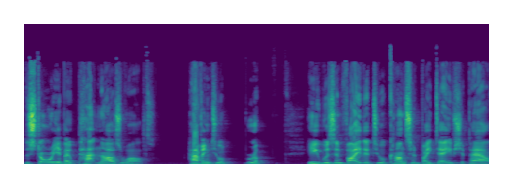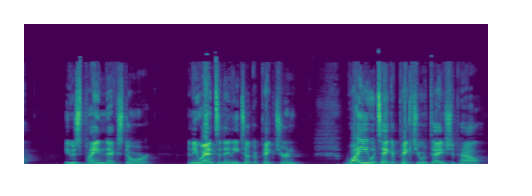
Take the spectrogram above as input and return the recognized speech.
the story about Patton Oswalt having to, he was invited to a concert by Dave Chappelle. He was playing next door. And he went and then he took a picture. And why you would take a picture with Dave Chappelle?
